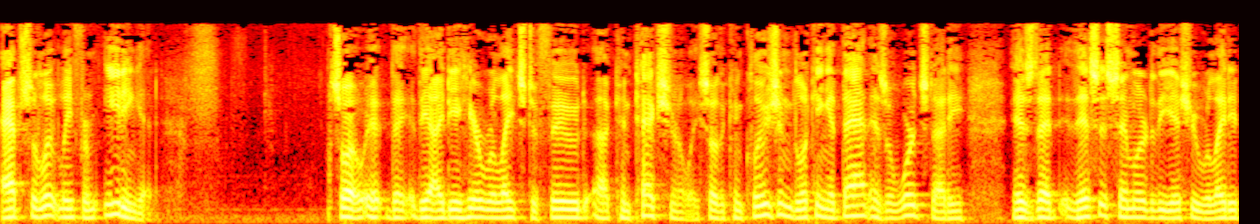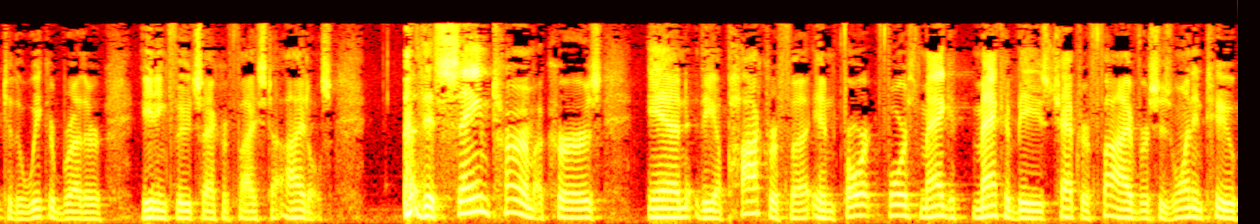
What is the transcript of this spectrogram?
absolutely from eating it? So it, the the idea here relates to food uh, contextually. So the conclusion looking at that as a word study is that this is similar to the issue related to the weaker brother eating food sacrificed to idols. this same term occurs in the Apocrypha in Fourth Maccabees chapter 5 verses 1 and 2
